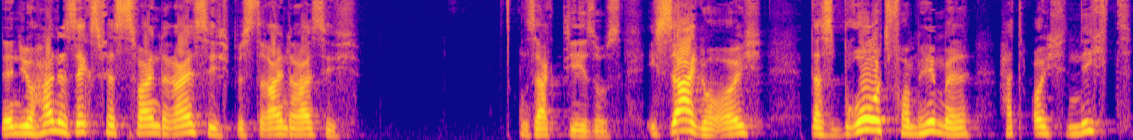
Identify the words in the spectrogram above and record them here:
Denn Johannes 6, Vers 32 bis 33 sagt Jesus, ich sage euch, das Brot vom Himmel hat euch nicht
